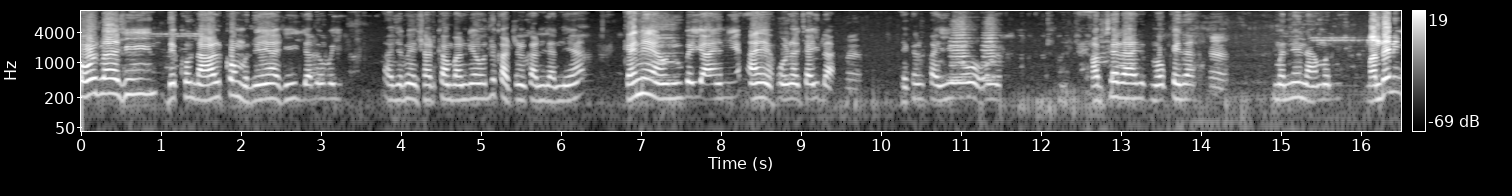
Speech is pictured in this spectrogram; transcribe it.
ਉਹ ਤਾਂ ਅਸੀਂ ਦੇਖੋ ਨਾਲ ਘੁੰਮਦੇ ਆ ਅਸੀਂ ਜਦੋਂ ਵੀ ਆ ਜਿਵੇਂ ਸੜਕਾਂ ਬਣਦੀਆਂ ਉਦਘਾਟਨ ਕਰਨ ਜਾਂਦੇ ਆ। ਕਹਿੰਦੇ ਆ ਉਹਨੂੰ ਵੀ ਆਏ ਨਹੀਂ ਆਏ ਹੋਣਾ ਚਾਹੀਦਾ। ਲੇਕਿਨ ਭਾਈ ਉਹ ਹੁਣ ਅਫਸਰ ਆ ਮੌਕੇ ਦਾ। ਮੰਨੇ ਨਾ ਮੰਨੇ। ਮੰਨਦੇ ਨਹੀਂ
